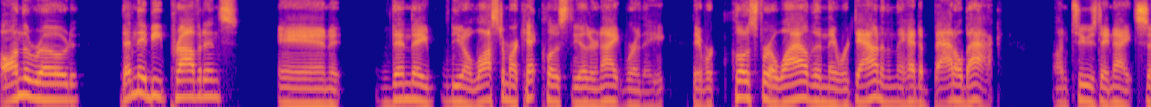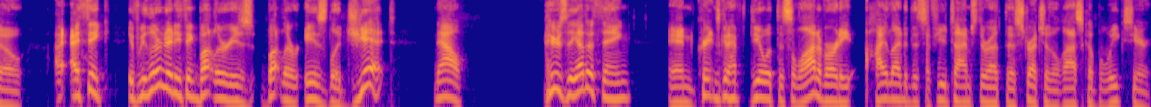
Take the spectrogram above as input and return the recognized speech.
on the road. Then they beat Providence, and then they you know lost to Marquette close the other night, where they they were close for a while, then they were down, and then they had to battle back on Tuesday night. So I, I think if we learned anything, Butler is Butler is legit. Now, here's the other thing, and Creighton's gonna have to deal with this a lot. I've already highlighted this a few times throughout the stretch of the last couple weeks here.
